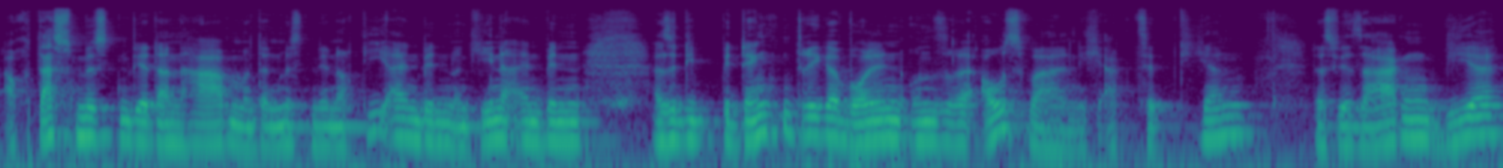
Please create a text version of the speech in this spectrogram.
auch das müssten wir dann haben und dann müssten wir noch die einbinden und jene einbinden. Also die Bedenkenträger wollen unsere Auswahl nicht akzeptieren, dass wir sagen, wir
